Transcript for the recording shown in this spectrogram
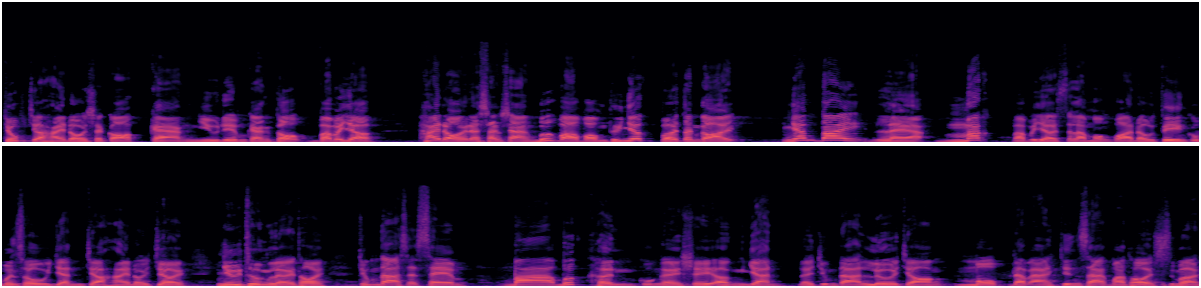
Chúc cho hai đội sẽ có càng nhiều điểm càng tốt. Và bây giờ, Hai đội đã sẵn sàng bước vào vòng thứ nhất với tên gọi Nhanh tay, lẹ, mắt Và bây giờ sẽ là món quà đầu tiên của Minh Xù dành cho hai đội chơi Như thường lệ thôi, chúng ta sẽ xem ba bức hình của nghệ sĩ ẩn danh để chúng ta lựa chọn một đáp án chính xác mà thôi. Xin mời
